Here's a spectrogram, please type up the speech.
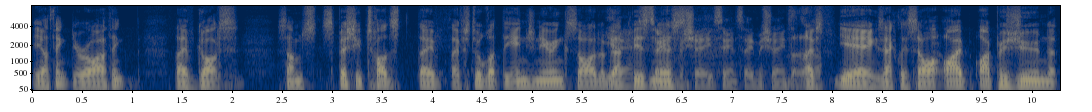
Yeah, I think you're right. I think they've got some, especially Todd's. They've they've still got the engineering side of that business. CNC, CNC machines. and They've, stuff. yeah, exactly. So I I presume that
